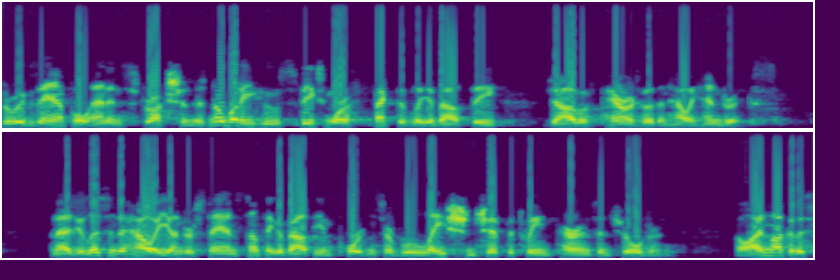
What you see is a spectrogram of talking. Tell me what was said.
through example and instruction. There's nobody who speaks more effectively about the job of parenthood than Howie Hendricks. And as you listen to Howie, you understand something about the importance of relationship between parents and children. Now, I'm not going to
